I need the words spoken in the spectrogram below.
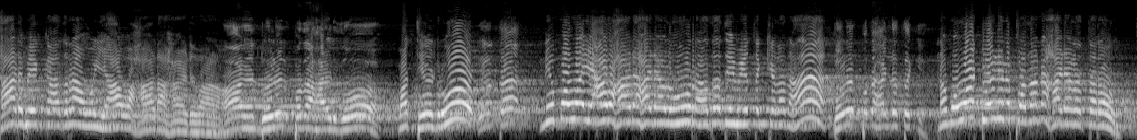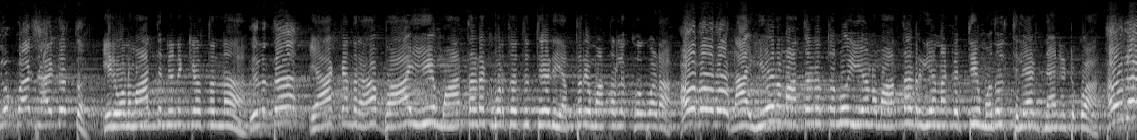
ಹಾಡ್ಬೇಕಾದ್ರ ಅವ ಯಾವ ಹಾಡ ಹಾಡಿದ? ಡೊಳ್ಳಿನ ಪದ ಹಾಡಿದು? ಮತ್ ಹೇಳ್ರು. ನಿಮ್ಮವ್ವ ಯಾವ ಹಾಡ ಹಾಡ್ಯಾಳು? ರಾಧಾದೇವಿ ಅಂತ ಕೇಳೋಣ. ಡೊಳ್ಳಿನ ಪದ ಹಾಡ್ಲತ್ತಕ್ಕೆ? ನಮ್ಮವ್ವ ಡೋಳಿನ ಪದನ ಹಾಡ್ಯಾಳತ್ತಾರ ಅವ್ರು. ಬಾರಿಸಿ ಹಾಡ್ಲತ್ತ. ಇಲ್ಲಿ ಒಂದು ಮಾತು ನಿನ್ನ ಕೇಳ್ತಾನ. ಏನಂತ? ಯಾಕಂದ್ರ ಬಾಯಿ ಮಾತಾಡಕ್ ಬರ್ತೈತಿ ಅಂತ ಹೇಳಿ ಎತ್ತರ ಮಾತಾಡ್ಲಕ್ ಹೋಗ್ಬೇಡ. ನಾ ಏನ್ ಮಾತಾಡತ್ತನೋ ಏನು ಮಾತಾಡ್ರಿ ಏನಾಕತ್ತಿ ಮೊದಲು ತಲೆಯಾಗ ಜ್ಞಾನ ಇಟ್ಕೋ. ಹೌದಾ?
